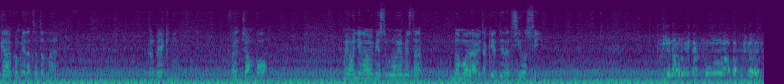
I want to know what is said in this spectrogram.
Pěkná kombinace tohle. To je pěkný. Fan Jumbo. My hodně na městě, u nového města na, na Moravě, taky jezdili tři osí. Ještě tam budu mít tak fůru a pak už nevím.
